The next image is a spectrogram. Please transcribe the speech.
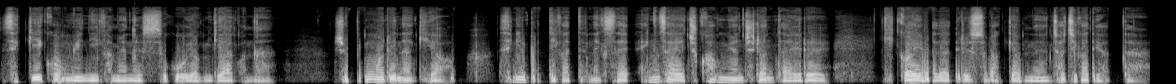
새끼 곰 위니 가면을 쓰고 연기하거나 쇼핑몰이나 기업, 생일 파티 같은 행사, 행사의 축하 공연 출연 따위를 기꺼이 받아들일 수밖에 없는 처지가 되었다.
